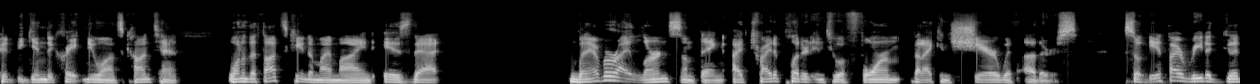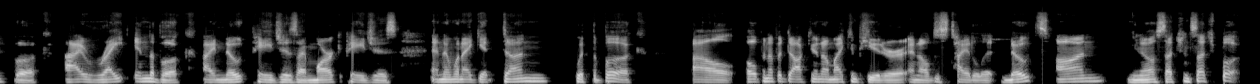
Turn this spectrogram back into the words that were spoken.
could begin to create nuanced content, one of the thoughts came to my mind is that whenever I learn something, I try to put it into a form that I can share with others. So mm-hmm. if I read a good book, I write in the book, I note pages, I mark pages, and then when I get done with the book, I'll open up a document on my computer and I'll just title it notes on, you know, such and such book.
